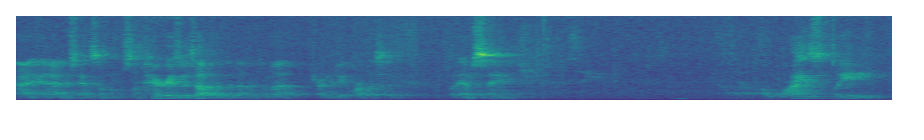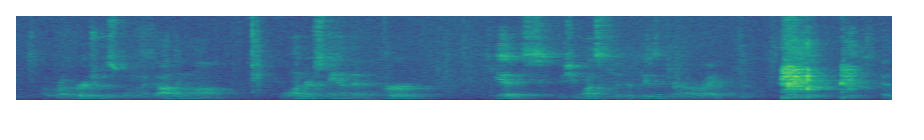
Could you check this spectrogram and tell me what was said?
I, I understand some, some areas are tougher than others. I'm not trying to be heartless, but I am saying uh, a wise lady, a virtuous woman, a godly mom, will understand that her kids, if she wants her kids to turn out right, that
